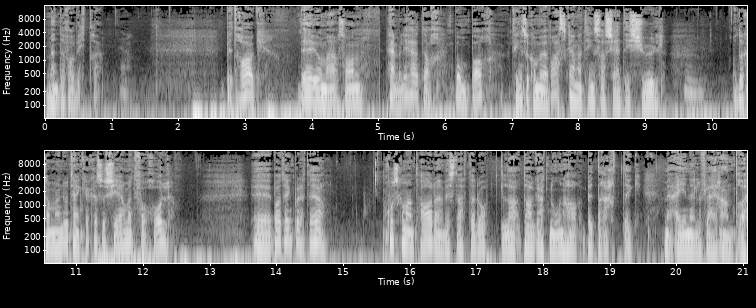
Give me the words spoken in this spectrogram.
men det forvitrer. Ja. Bedrag, det er jo mer sånn hemmeligheter, bomber, ting som kommer overraskende, ting som har skjedd i skjul. Mm. Og da kan man jo tenke hva som skjer med et forhold. Eh, bare tenk på dette her. Hvordan skal man ta det hvis det du oppdager at noen har bedratt deg med en eller flere andre,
